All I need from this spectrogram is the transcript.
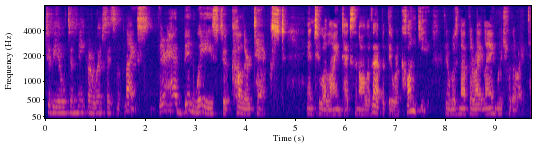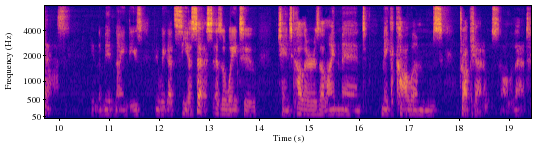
to be able to make our websites look nice. There had been ways to color text and to align text and all of that, but they were clunky. There was not the right language for the right task. In the mid-90s, we got CSS as a way to change colors, alignment, make columns, drop shadows, all of that.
